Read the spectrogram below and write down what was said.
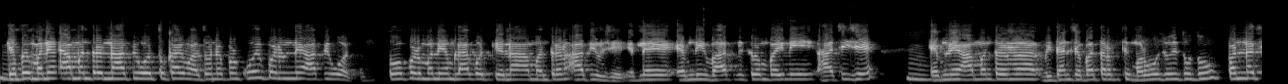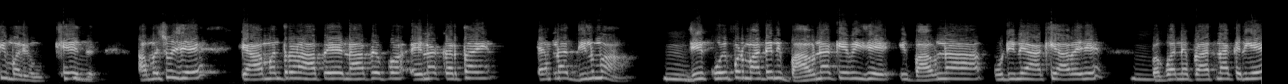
કે ભાઈ મને આમંત્રણ ના આપ્યું હોત તો કઈ વાંધો નહીં પણ કોઈ પણ ને આપ્યું હોત તો પણ મને એમ લાગોત કે ના આમંત્રણ આપ્યું છે. એટલે એમની વાત વિક્રમભાઈની સાચી છે. એમને આમંત્રણ વિધાનસભા તરફથી મળવું જોઈતું હતું પણ નથી મળ્યું. ખેદ. આમાં શું છે કે આમંત્રણ આપે ના આપે પણ એના કરતા એમના દિલમાં જે કોઈ પણ માટેની ભાવના કેવી છે એ ભાવના ઉડીને આંખે આવે છે. ભગવાનને પ્રાર્થના કરીએ.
